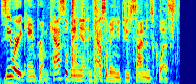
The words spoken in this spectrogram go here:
See where he came from. Castlevania and Castlevania 2 Simon's Quest.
